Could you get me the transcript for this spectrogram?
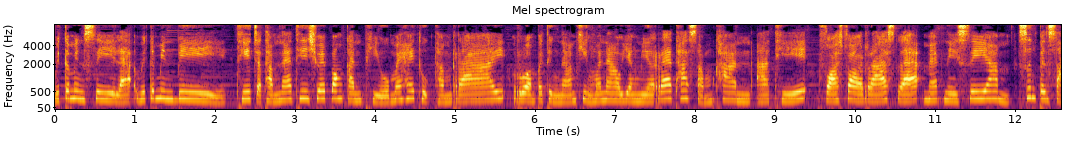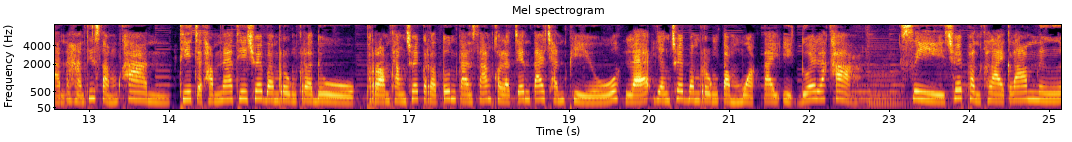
วิตามินซีและวิตามิน B ที่จะทำหน้าที่ช่วยป้องกันผิวไม่ให้ถูกทำร้าย รวมไปถึงน้ำขิงมะนาวยังมีแร่ธาตุสำคัญ อาทิฟอสฟอรัสและแมกนีเซียม ซึ่งเป็นสารอาหารที่สำคัญ ที่จะทำหน้าที่ช่วยบำรุงกระดูก พร้อมทั้งช่วยกระตุ้นการสร้างคอลลาเจนใต้ชั้นผิว และยังช่วยบำรุงต่อมหมวกไตอีกด้วยล่ะค่ะ 4. ช่วยผ่อนคลายกล้ามเนื้อ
